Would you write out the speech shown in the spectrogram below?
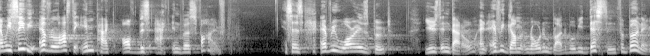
And we see the everlasting impact of this act in verse 5. It says, Every warrior's boot used in battle and every garment rolled in blood will be destined for burning,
